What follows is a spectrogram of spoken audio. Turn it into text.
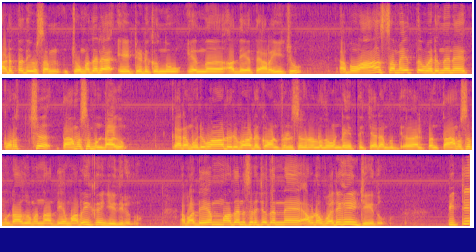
അടുത്ത ദിവസം ചുമതല ഏറ്റെടുക്കുന്നു എന്ന് അദ്ദേഹത്തെ അറിയിച്ചു. അപ്പോൾ ആ സമയത്ത് വരുന്നതിന് കുറച്ച് താമസമുണ്ടാകും. കാരണം ഒരുപാട് ഒരുപാട് കോൺഫറൻസുകൾ ഉള്ളതുകൊണ്ട് എത്തിച്ചേരാൻ ബുദ്ധി അല്പം താമസമുണ്ടാകുമെന്ന് അദ്ദേഹം അറിയിക്കുകയും ചെയ്തിരുന്നു. അപ്പോൾ അദ്ദേഹം അതനുസരിച്ച് തന്നെ അവിടെ വരികയും ചെയ്തു. പിറ്റേ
